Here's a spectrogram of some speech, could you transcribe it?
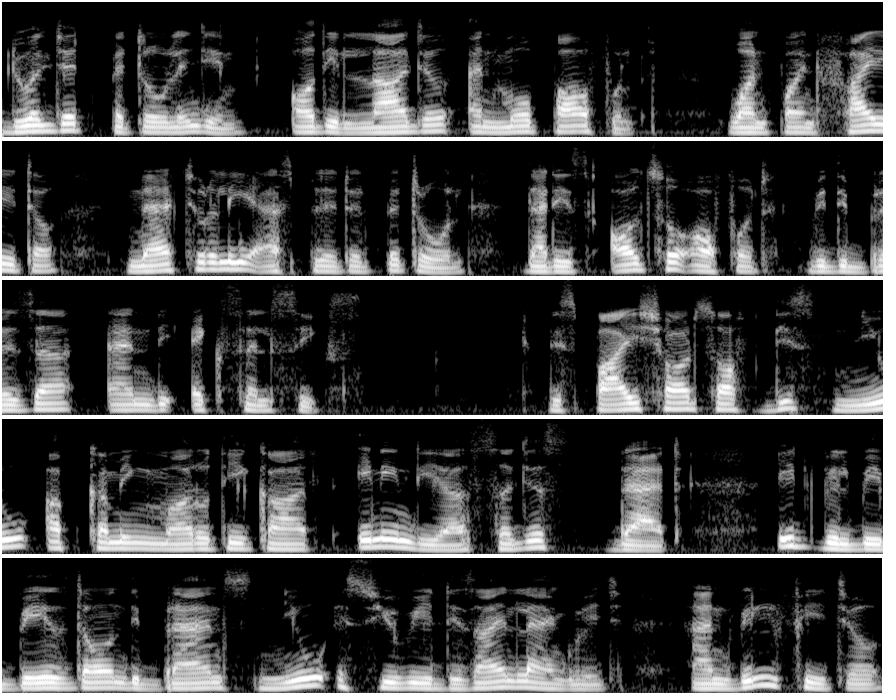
dual jet petrol engine or the larger and more powerful 1.5 litre naturally aspirated petrol that is also offered with the Brezza and the XL6. The spy shots of this new upcoming Maruti car in India suggest that it will be based on the brand's new SUV design language and will feature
